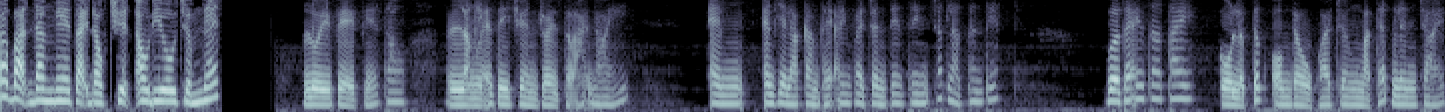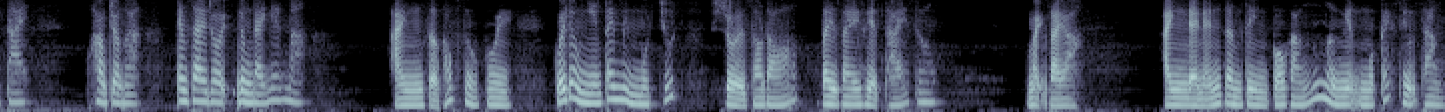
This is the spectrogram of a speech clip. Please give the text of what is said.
Các bạn đang nghe tại đọc chuyện audio.net Lùi về phía sau, lặng lẽ di chuyển rồi sợ hãi nói. Em, em chỉ là cảm thấy anh và Trần Tiên Sinh rất là thân thiết. Vừa thấy anh giơ tay, cô lập tức ôm đầu qua trương mà thét lên trái tay. Học trường à, em sai rồi, đừng đánh em mà. Anh sợ khóc sợ cười, quấy đầu nhìn tay mình một chút, rồi sau đó dày dày huyệt thái dương. Mạnh dài à? Anh đè nén tâm tình cố gắng mở miệng một cách dịu dàng.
